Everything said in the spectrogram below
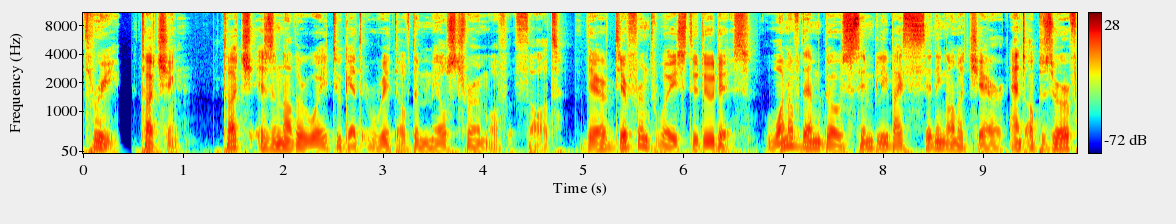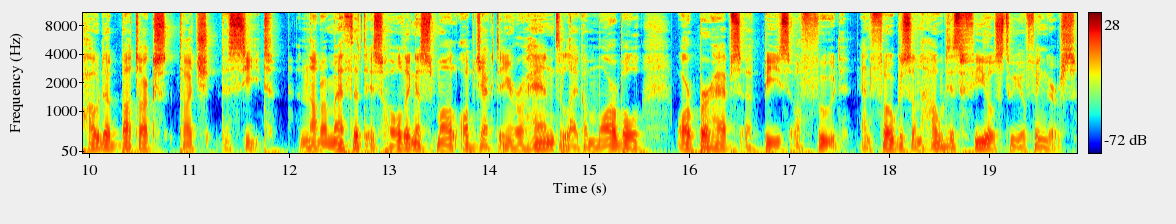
3. Touching. Touch is another way to get rid of the maelstrom of thought. There are different ways to do this. One of them goes simply by sitting on a chair and observe how the buttocks touch the seat. Another method is holding a small object in your hand like a marble or perhaps a piece of food and focus on how this feels to your fingers.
